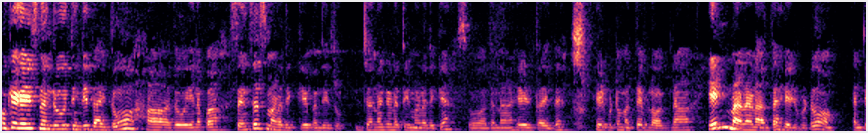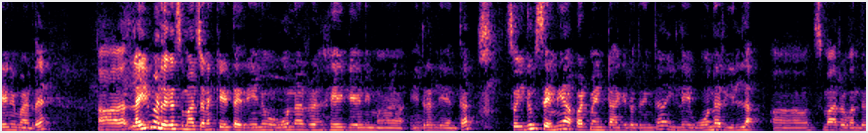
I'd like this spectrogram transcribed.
ಓಕೆ ಗೈಸ್ ನಂದು ತಿಂದಿದ್ದಾಯಿತು. ಅದು ಏನಪ್ಪ ಸೆನ್ಸಸ್ ಮಾಡೋದಕ್ಕೆ ಬಂದಿದ್ರು. ಜನಗಣತಿ ಮಾಡೋದಕ್ಕೆ. ಸೊ ಅದನ್ನು ಹೇಳ್ತಾ ಇದ್ದೆ. ಹೇಳ್ಬಿಟ್ಟು ಮತ್ತೆ ವ್ಲಾಗ್ನ ಎಂಡ್ ಮಾಡೋಣ ಅಂತ ಹೇಳ್ಬಿಟ್ಟು ಕಂಟಿನ್ಯೂ ಮಾಡಿದೆ. ಲೈವ್ ಮಾಡಿದಾಗ ಸುಮಾರು ಜನ ಕೇಳ್ತಾ ಇದ್ರಿ, ಏನು ಓನರ್ ಹೇಗೆ ನಿಮ್ಮ ಇದರಲ್ಲಿ ಅಂತ. ಸೊ ಇದು ಸೆಮಿ ಅಪಾರ್ಟ್ಮೆಂಟ್ ಆಗಿರೋದ್ರಿಂದ ಇಲ್ಲಿ ಓನರ್ ಇಲ್ಲ. ಸುಮಾರು ಒಂದು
